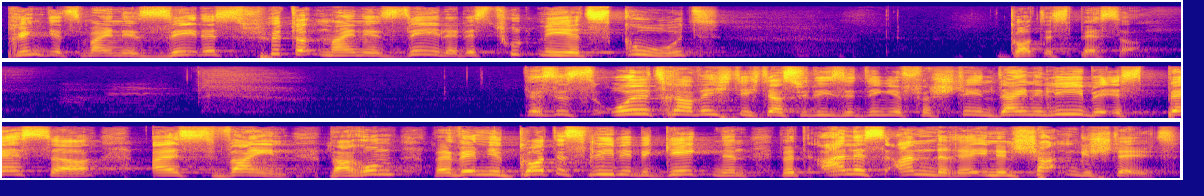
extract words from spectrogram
bringt jetzt meine Seele, das füttert meine Seele, das tut mir jetzt gut, Gott ist besser. Das ist ultra wichtig, dass wir diese Dinge verstehen. Deine Liebe ist besser als Wein. Warum? Weil wenn wir Gottes Liebe begegnen, wird alles andere in den Schatten gestellt.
